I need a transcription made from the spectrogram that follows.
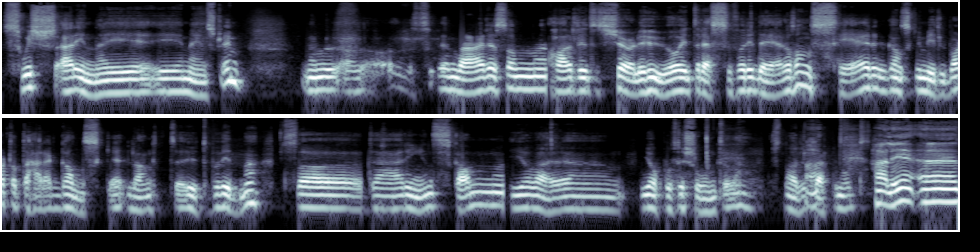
swish er inne i, i mainstream. Men uh, enhver som har et litt kjølig hue og interesse for ideer og sånn, ser ganske umiddelbart at det her er ganske langt uh, ute på viddene. Så det er ingen skam i å være i opposisjon til det. Snarere Ja. tvert imot. Herlig. Eh,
